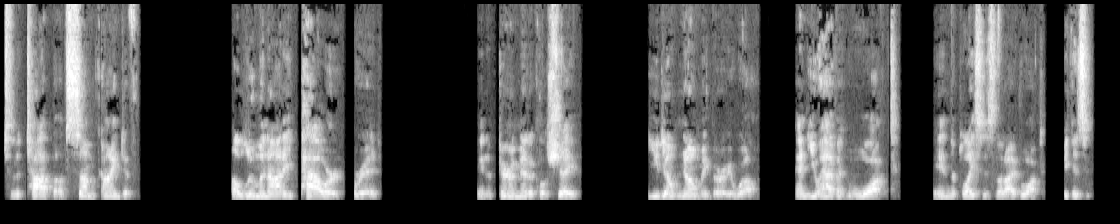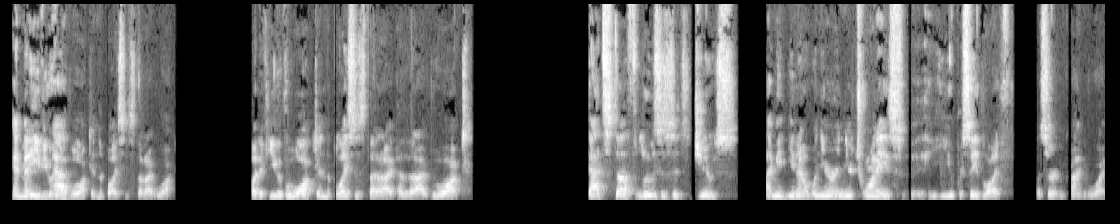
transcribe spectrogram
to the top of some kind of Illuminati power grid in a pyramidical shape, you don't know me very well. And you haven't walked in the places that I've walked. Because, and many of you have walked in the places that I've walked. But if you've walked in the places that, I, that I've walked, that stuff loses its juice. I mean, you know, when you're in your 20s, you perceive life a certain kind of way.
